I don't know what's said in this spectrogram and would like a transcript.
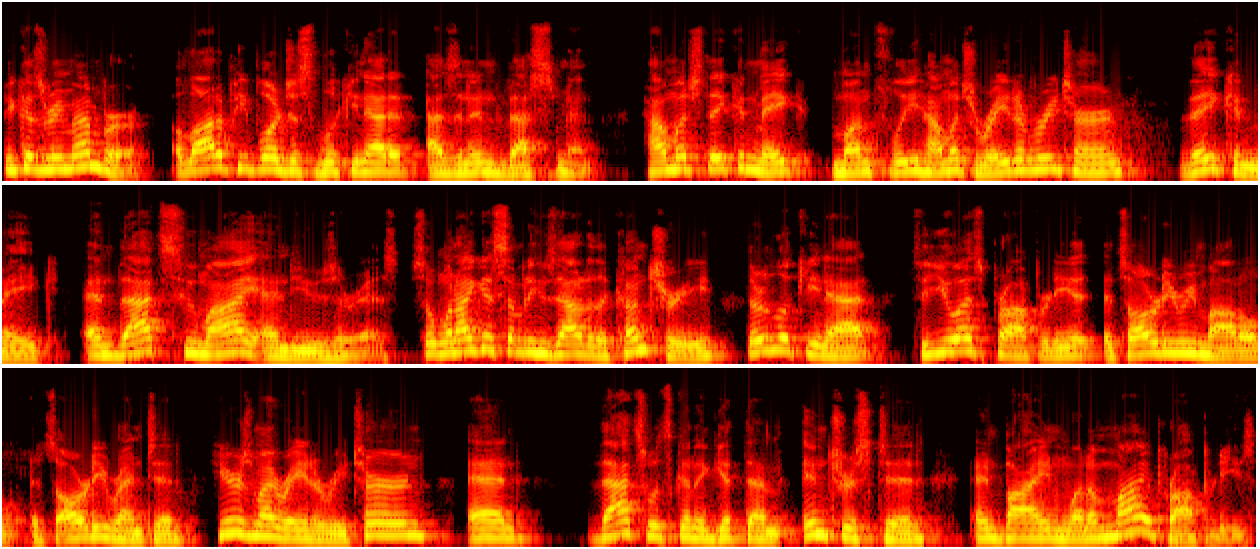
Because remember, a lot of people are just looking at it as an investment. How much they can make monthly, how much rate of return they can make. And that's who my end user is. So when I get somebody who's out of the country, they're looking at it's a U.S. property. It's already remodeled. It's already rented. Here's my rate of return. And that's what's going to get them interested in buying one of my properties.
